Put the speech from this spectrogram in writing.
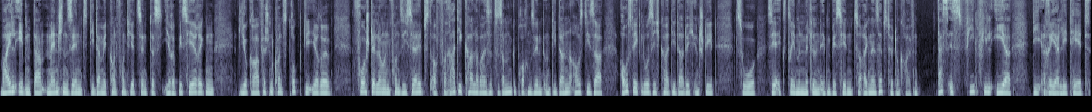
weil eben da Menschen sind, die damit konfrontiert sind, dass ihre bisherigen biografischen Konstrukte, ihre Vorstellungen von sich selbst auf radikale Weise zusammengebrochen sind und die dann aus dieser Ausweglosigkeit, die dadurch entsteht, zu sehr extremen Mitteln eben bis hin zur eigenen Selbsttötung greifen. Das ist viel, viel eher die Realität.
